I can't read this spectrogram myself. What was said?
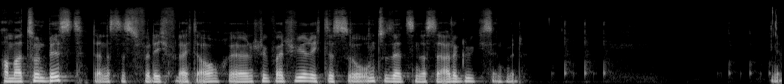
Amazon bist, dann ist es für dich vielleicht auch äh, ein Stück weit schwierig, das so umzusetzen, dass da alle glücklich sind mit. Ja.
